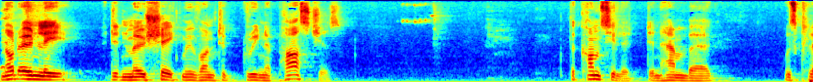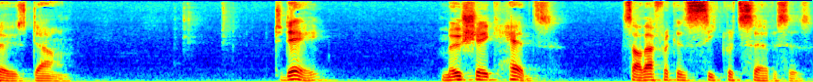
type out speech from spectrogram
Not only did Mo Shaik move on to greener pastures, the consulate in Hamburg was closed down. Today, Mo Shaik heads South Africa's secret services.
